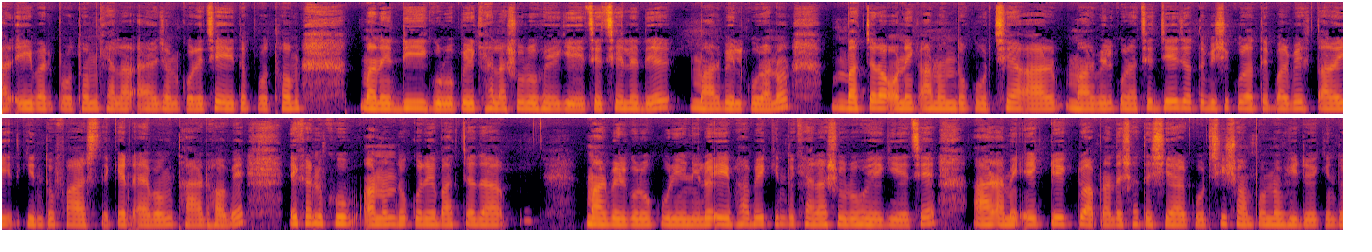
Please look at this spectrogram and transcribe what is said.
আর এইবার প্রথম খেলার আয়োজন করেছে। এই তো প্রথম মানে ডি গ্রুপের খেলা শুরু হয়ে গিয়েছে ছেলেদের মার্বেল কুড়ানো। বাচ্চারা অনেক আনন্দ করছে আর মার্বেল কুড়াচ্ছে। যে যত বেশি কুড়াতে পারবে তারাই কিন্তু ফার্স্ট সেকেন্ড এবং থার্ড হবে। এখানে খুব আনন্দ করে বাচ্চারা মার্বেলগুলো কুড়িয়ে নিল। এভাবে কিন্তু খেলা শুরু হয়ে গিয়েছে। আর আমি একটু একটু আপনাদের সাথে শেয়ার করছি। সম্পূর্ণ ভিডিও কিন্তু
